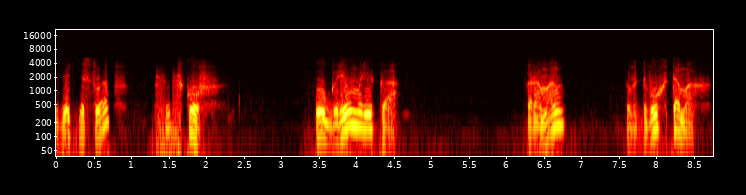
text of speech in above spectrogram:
Вячеслав Шучков. Угрюм река. Роман в двух томах.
